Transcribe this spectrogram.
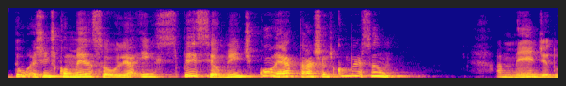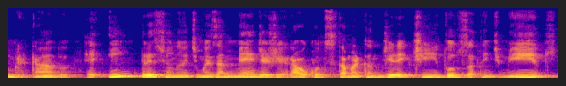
Então, a gente começa a olhar, especialmente, qual é a taxa de conversão. A média do mercado é impressionante, mas a média geral, quando você está marcando direitinho todos os atendimentos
